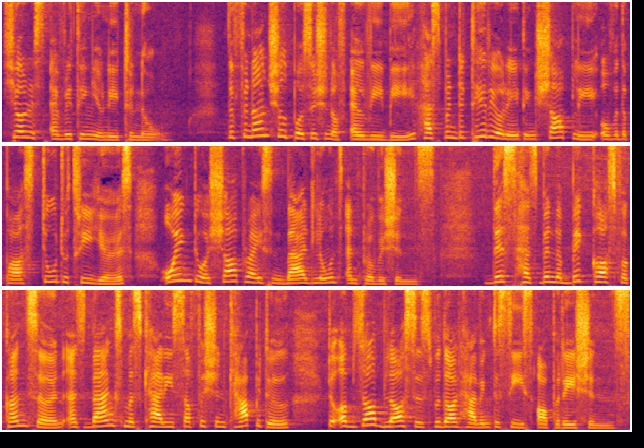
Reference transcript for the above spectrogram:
Here is everything you need to know. The financial position of LVB has been deteriorating sharply over the past two to three years owing to a sharp rise in bad loans and provisions. This has been a big cause for concern as banks must carry sufficient capital to absorb losses without having to cease operations.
